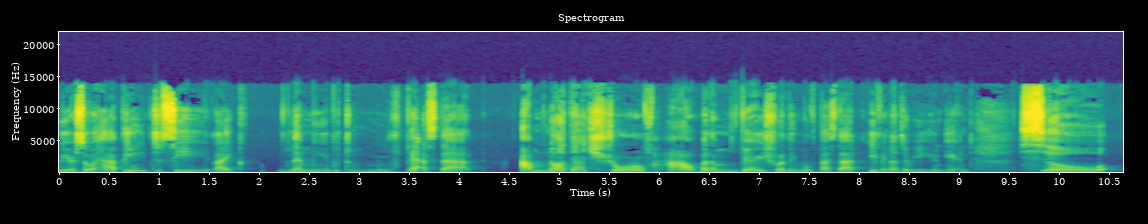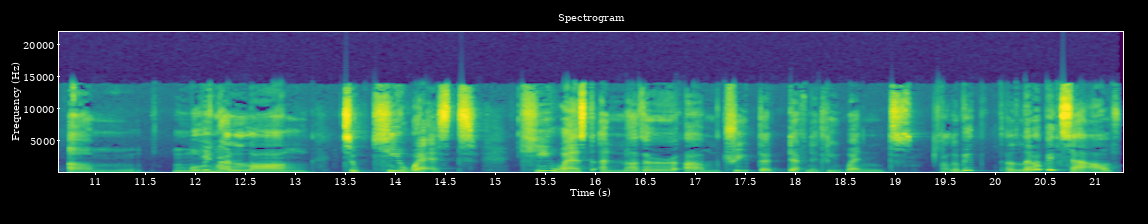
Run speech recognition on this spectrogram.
we are so happy to see like them being able to move past that. I'm not that sure of how, but I'm very sure they moved past that even at the reunion. So um, moving right along to Key West. Key West, another um, trip that definitely went a little bit a little bit south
